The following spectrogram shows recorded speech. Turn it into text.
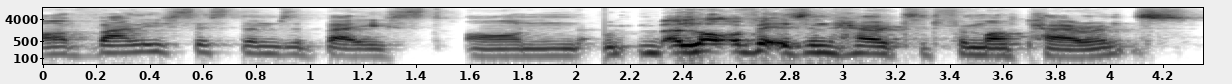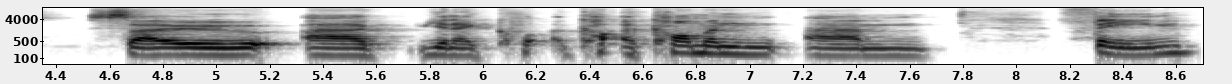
our value systems are based on a lot of it is inherited from our parents. So, uh, you know, a common um, theme,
